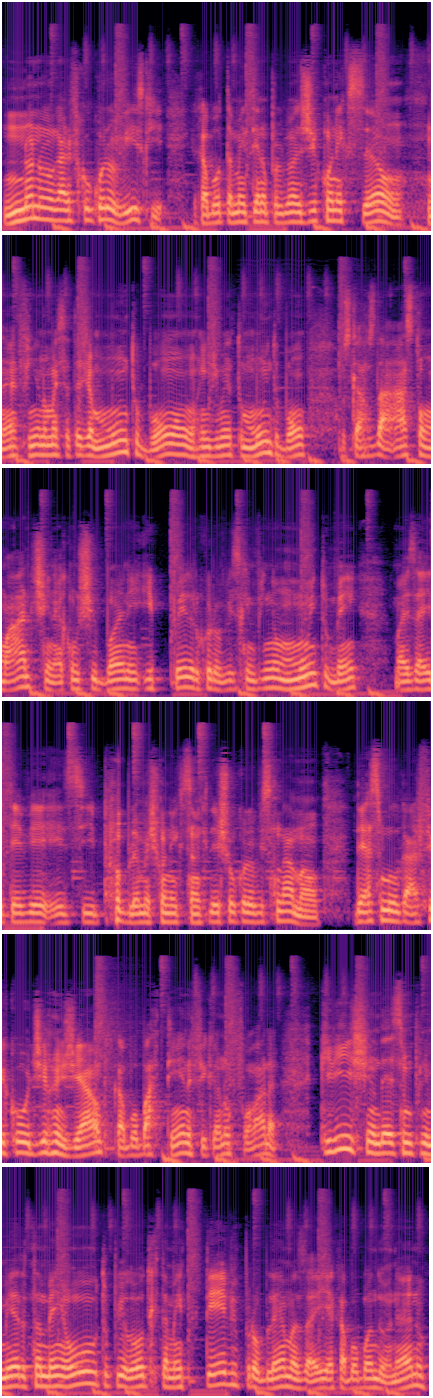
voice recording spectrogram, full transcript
No nono lugar ficou o Koroviski, que acabou também tendo problemas de conexão, né? Vinha numa estratégia muito bom, um rendimento muito bom. Os carros da Aston Martin, né, com Shibane e Pedro Koroviski vinham muito bem, mas aí teve esse problema de conexão que deixou o Kurovisk na mão. Décimo lugar ficou o de Rangel, que acabou batendo e ficando fora. Christian, décimo primeiro, também outro piloto que também teve problemas aí e acabou abandonando.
